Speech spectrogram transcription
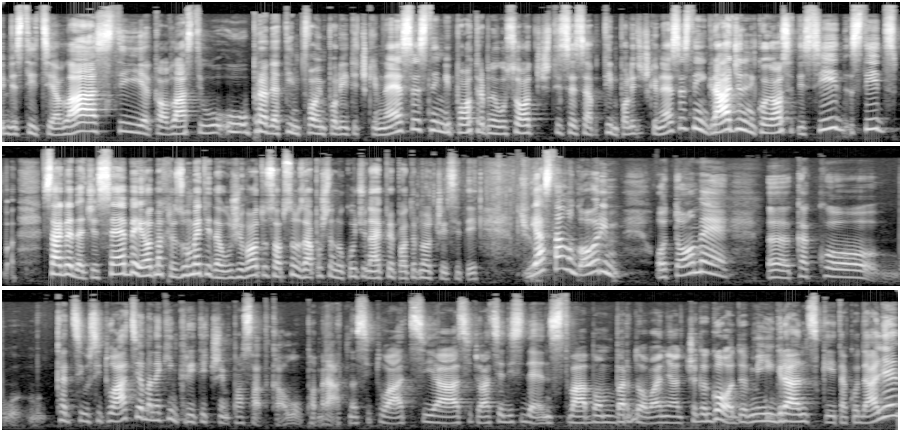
investicija vlasti, jer kao vlasti u, upravlja tim tvojim političkim nesvesnim i potrebno je usočiti se sa tim političkim nesvesnim i građanin koji oseti stid, stid sp- sagledaće sebe i odmah razumeti da u životu sobstvenu zapuštenu kuću najpre potrebno očistiti. Ja stalno govorim o tome e, kako kad si u situacijama nekim kritičnim, pa sad kao lupam ratna situacija, situacija disidentstva, bombardovanja, čega god, migrantski i tako dalje,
